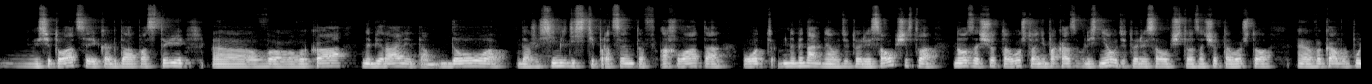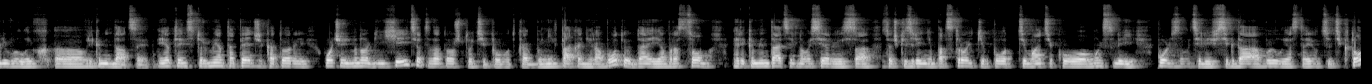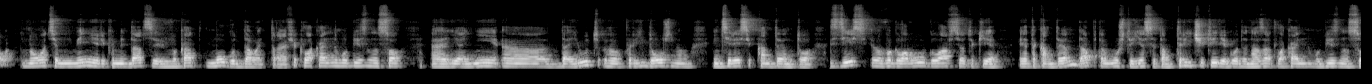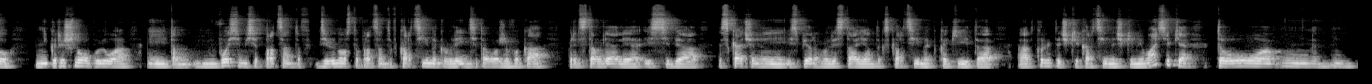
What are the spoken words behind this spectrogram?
ситуации, когда посты а, в ВК набирали там до даже 70% охвата от номинальной аудитории сообщества, но за счет того, что они показывались не аудитории сообщества, а за счет того, что Э, ВК выпуливал их э, в рекомендации. И это инструмент, опять же, который очень многие хейтят за то, что типа вот как бы не так они работают, да, и образцом рекомендательного сервиса с точки зрения подстройки под тематику мыслей пользователей всегда был и остается TikTok, но тем не менее рекомендации в ВК могут давать трафик локальному бизнесу, э, и они э, дают э, при должном интересе к контенту. Здесь во главу угла все-таки это контент, да, потому что если там 3-4 года назад локальному бизнесу не грешно было, и там 80%, 90% картинок в ленте того же ВК представляли из себя скачанные из первого листа Яндекс картинок какие-то открыточки, картиночки, мемасики, то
